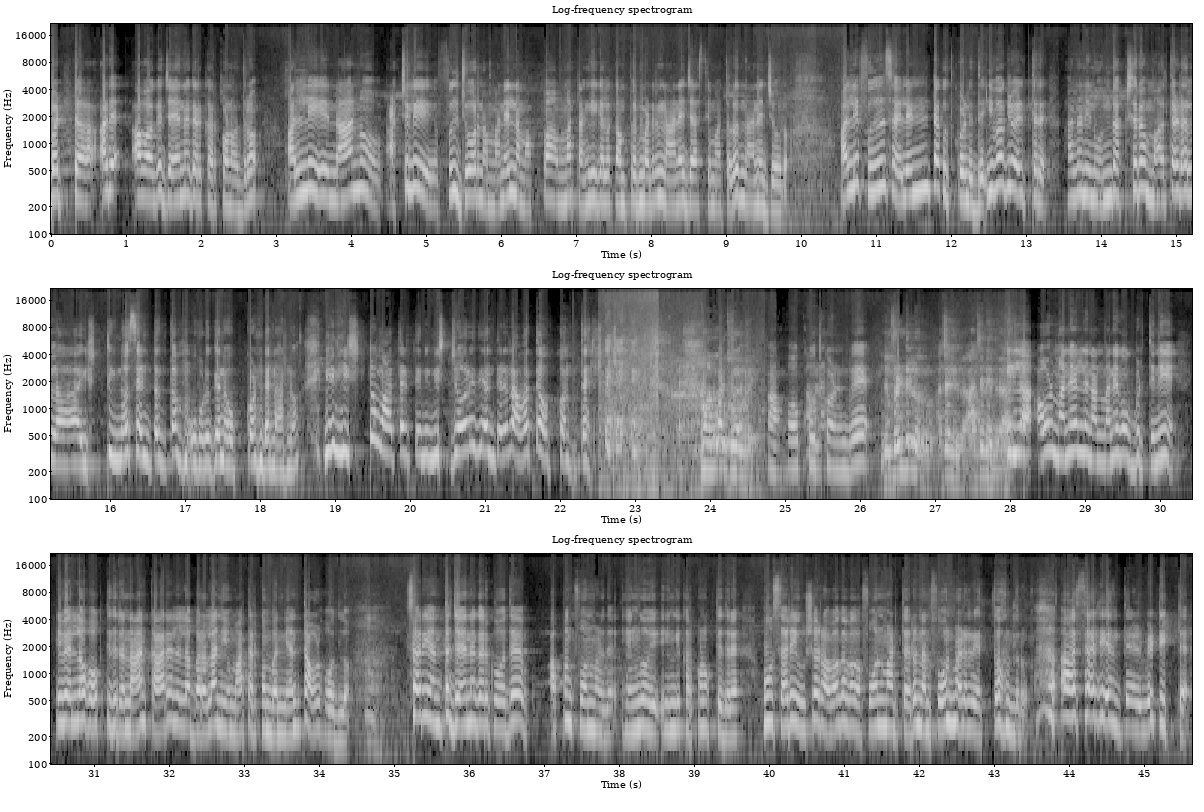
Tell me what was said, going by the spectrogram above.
ಬಟ್ ಅದೇ ಅವಾಗ ಜಯನಗರ್ ಕರ್ಕೊಂಡು ಹೋದ್ರು. ಅಲ್ಲಿ ನಾನು ಆ್ಯಕ್ಚುಲಿ ಫುಲ್ ಜೋರು ನಮ್ಮ ಮನೇಲಿ ನಮ್ಮ ಅಪ್ಪ ಅಮ್ಮ ತಂಗಿಗೆಲ್ಲ ಕಂಪೇರ್ ಮಾಡಿದ್ರೆ ನಾನೇ ಜಾಸ್ತಿ ಮಾತಾಡೋದು ನಾನೇ ಜೋರು. ಅಲ್ಲಿ ಫುಲ್ ಸೈಲೆಂಟಾಗಿ ಕುತ್ಕೊಂಡಿದ್ದೆ. ಇವಾಗಲೂ ಹೇಳ್ತಾರೆ ಅಲ್ಲ ನೀನು ಒಂದು ಅಕ್ಷರ ಮಾತಾಡಲ್ಲ ಇಷ್ಟು ಇನ್ನೋಸೆಂಟ್ ಅಂತ ಹುಡುಗನ ಒಪ್ಕೊಂಡೆ ನಾನು. ನೀನು ಇಷ್ಟು ಮಾತಾಡ್ತೀನಿ ನೀನು ಇಷ್ಟು ಜೋರಿದೆಯಾ ಅಂತ ಹೇಳಿದ್ರೆ ಅವತ್ತೇ ಒಪ್ಕೊಂತ ಹೋಗಿ ಕೂತ್ಕೊಂಡ್ವಿ. ಇಲ್ಲ ಅವಳ ಮನೆಯಲ್ಲೇ ನಾನು ಮನೆಗೆ ಹೋಗ್ಬಿಡ್ತೀನಿ. ನೀವೆಲ್ಲ ಹೋಗ್ತಿದ್ದೀರ ನಾನು ಕಾರಲ್ಲೆಲ್ಲ ಬರಲ್ಲ ನೀವು ಮಾತಾಡ್ಕೊಂಡು ಬನ್ನಿ ಅಂತ ಅವಳು ಹೋದ್ಲು. ಸರಿ ಅಂತ ಜಯನಗರಕ್ಕೆ ಹೋದೆ ಅಪ್ಪಂಗೆ ಫೋನ್ ಮಾಡಿದೆ. ಹೆಂಗೋ ಹಿಂಗೆ ಕರ್ಕೊಂಡು ಹೋಗ್ತಿದ್ದಾರೆ ಹ್ಞೂ ಸರಿ ಹುಷಾರು ಅವಾಗ ಅವಾಗ ಫೋನ್ ಮಾಡ್ತಾ ಇರು ನಾನು ಫೋನ್ ಮಾಡಿದ್ರೆ ಎತ್ತು ಅಂದರು. ಆ ಸರಿ ಅಂತ ಹೇಳ್ಬಿಟ್ಟು ಇಟ್ಟೆ.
